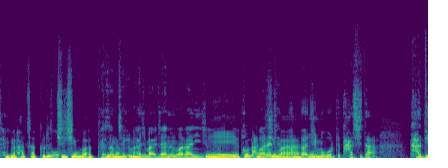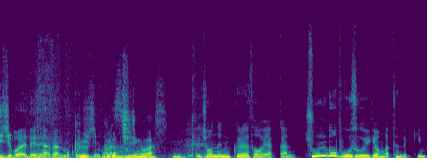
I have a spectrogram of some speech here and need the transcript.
해결하자. 그런 뭐것 같아요. 배상 책임을 하지 말자는 건 아니지만 예, 예, 그건 아니지만, 재판까지 뭐 예. 그렇게 다시 다, 다 뒤집어야 되냐라는 뭐 그런 그, 취지인 것 그런 같습니다. 취지인 것 같습니다. 저는 그래서 약간 중도 보수 의견 같은 느낌?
